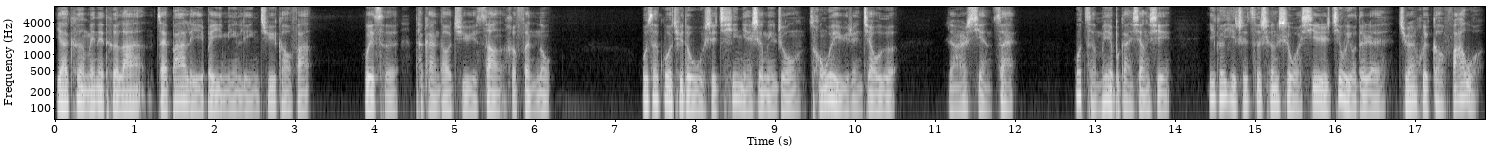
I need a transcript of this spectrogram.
雅克梅内特拉在巴黎被一名邻居告发，为此他感到沮丧和愤怒。我在过去的五十七年生命中从未与人交恶，然而现在。我怎么也不敢相信，一个一直自称是我昔日旧友的人，居然会告发我。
